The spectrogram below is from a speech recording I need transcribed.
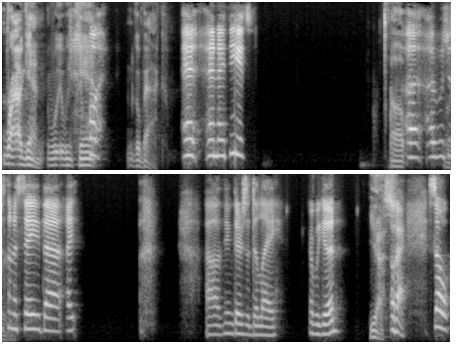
Right again, we, we can't Well, go back. and and I think it's. Uh, Uh, I was just gonna say that I. I think there's a delay. Are we good? yes. Okay. So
